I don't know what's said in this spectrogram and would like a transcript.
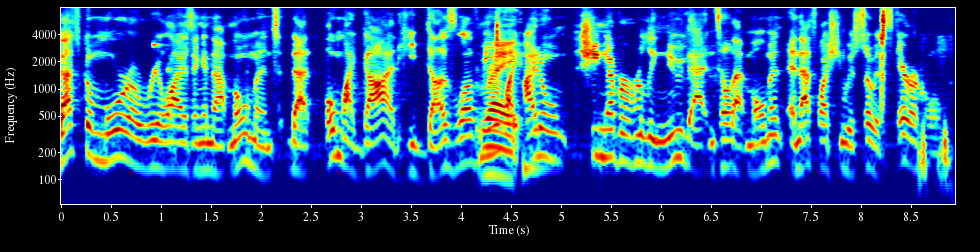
that's Gamora realizing in that moment that oh my god he does love me. Right. Like I don't. She never really knew that until that moment, and that's why she was so hysterical when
